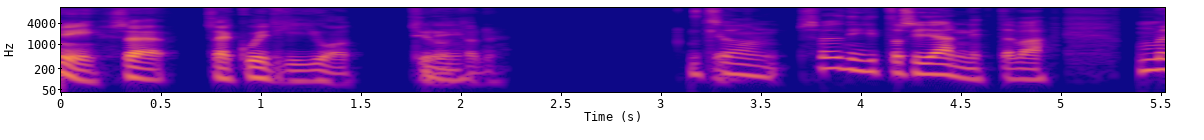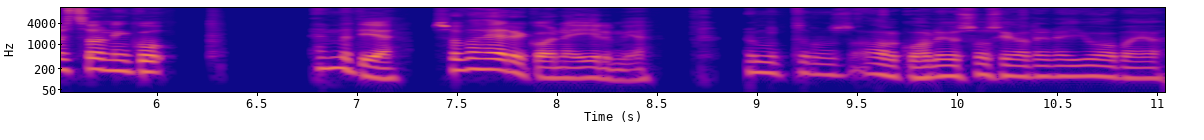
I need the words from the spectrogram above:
Niin, sä, sä kuitenkin juot silloin Niin. tänne. Mutta se on, se on jotenkin tosi jännittävää. Mun mielestä se on niinku, en mä tiedä, se on vähän erikoinen ilmiö. No, mutta alkoholi on sosiaalinen juoma ja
